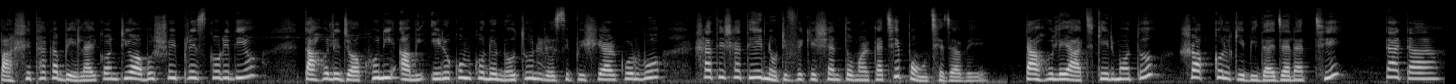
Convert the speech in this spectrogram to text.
পাশে থাকা বেল আইকনটি অবশ্যই প্রেস করে দিও। তাহলে যখনই আমি এরকম কোনো নতুন রেসিপি শেয়ার করব, সাথে সাথে নোটিফিকেশান তোমার কাছে পৌঁছে যাবে। তাহলে আজকের মতো সকলকে বিদায় জানাচ্ছি। টাটা!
